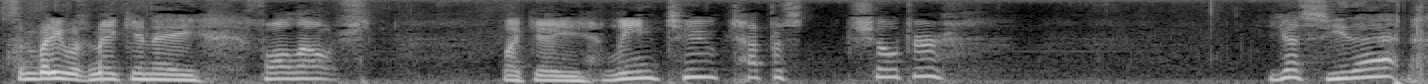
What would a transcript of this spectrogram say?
Somebody was making a fallout, like a lean-to type of shelter. You guys see that?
